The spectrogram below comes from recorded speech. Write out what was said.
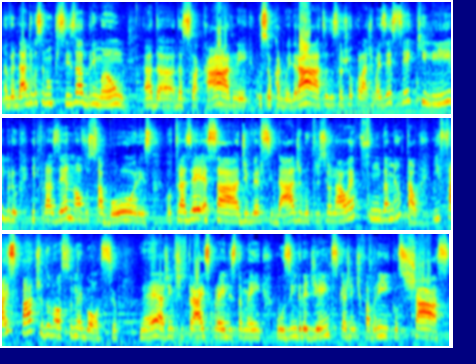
Na verdade, você não precisa abrir mão ah, da, da sua carne, do seu carboidrato, do seu chocolate, mas esse equilíbrio e trazer novos sabores, ou trazer essa diversidade nutricional é fundamental e faz parte do nosso negócio. Né? A gente traz para eles também os ingredientes que a gente fabrica, os chás.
